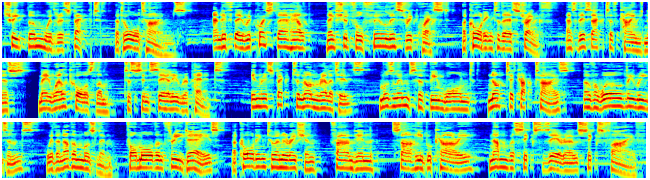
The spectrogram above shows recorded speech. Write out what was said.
treat them with respect at all times. And if they request their help, they should fulfill this request according to their strength, as this act of kindness may well cause them to sincerely repent. In respect to non-relatives, Muslims have been warned not to cut ties over worldly reasons with another Muslim for more than three days, according to a narration found in Sahih Bukhari, number 6065.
